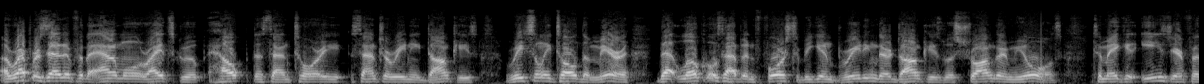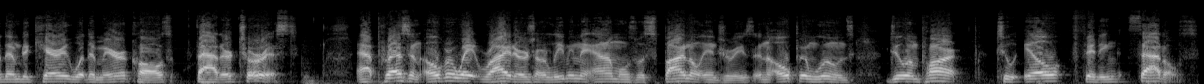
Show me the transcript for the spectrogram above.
A representative for the animal rights group Help the Santori, Santorini Donkeys recently told the Mirror that locals have been forced to begin breeding their donkeys with stronger mules to make it easier for them to carry what the Mirror calls fatter tourists. At present, overweight riders are leaving the animals with spinal injuries and open wounds due in part to ill fitting saddles.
